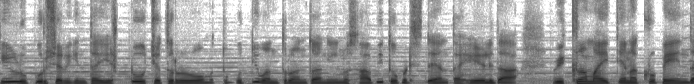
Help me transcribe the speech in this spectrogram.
ಕೀಳು ಪುರುಷರಿಗಿಂತ ಎಷ್ಟು ಚತುರರು ಮತ್ತು ಬುದ್ಧಿವಂತರು ಅಂತ ನೀನು ಸಾಬೀತುಪಡಿಸಿದೆ ಅಂತ ಹೇಳಿದ. ವಿಕ್ರಮಾದಿತ್ಯನ ಕೃಪೆಯಿಂದ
